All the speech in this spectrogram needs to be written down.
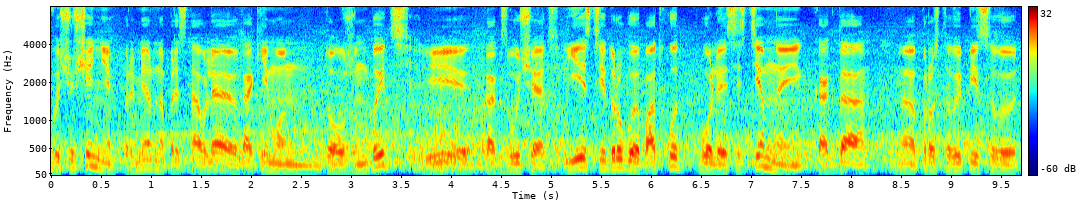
в ощущениях примерно представляю, каким он должен быть и как звучать. Есть и другой подход, более системный, когда э, просто выписывают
